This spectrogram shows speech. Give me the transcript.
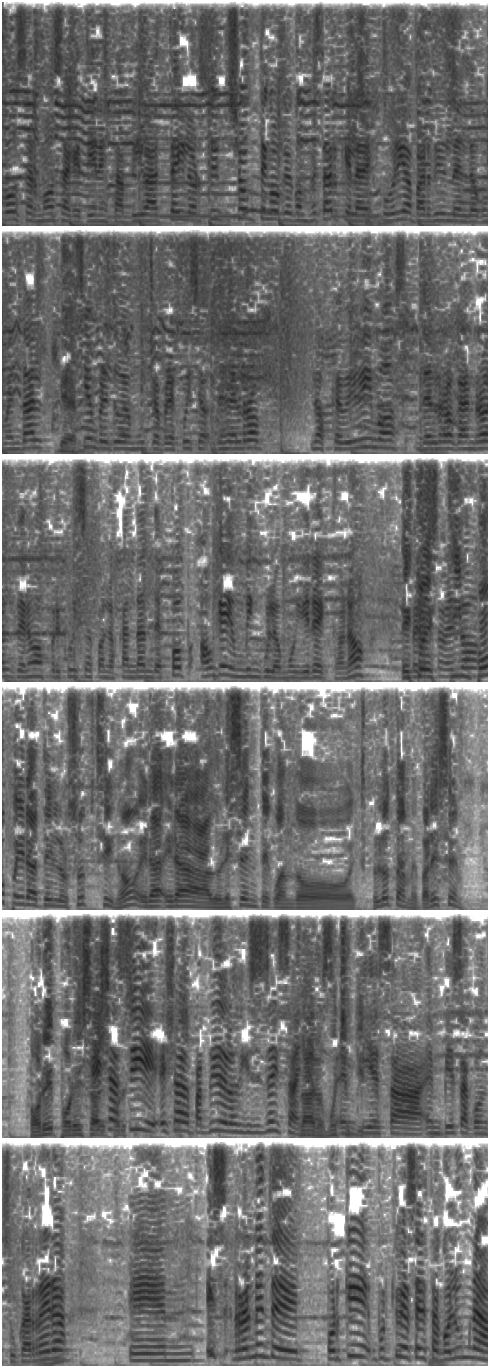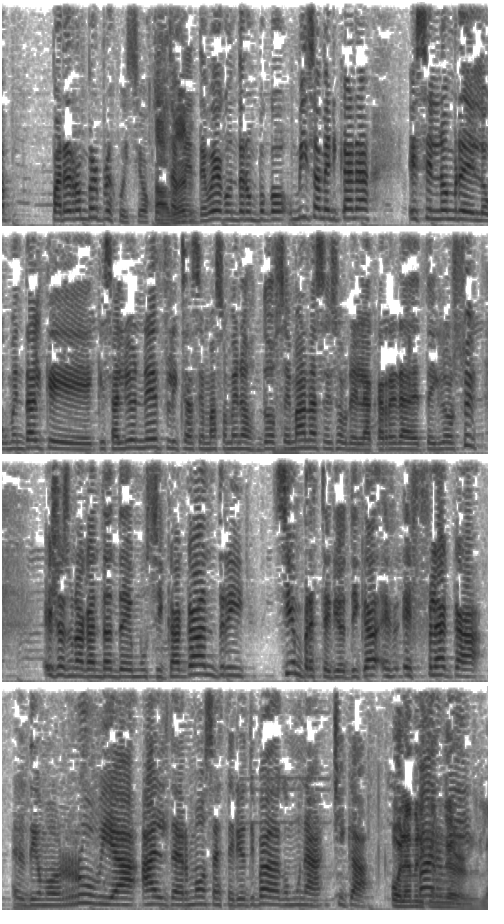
Qué voz hermosa que tiene esta piba Taylor Swift. Yo tengo que confesar que la descubrí a partir del documental. Bien. Siempre tuve mucho prejuicio. Desde el rock, los que vivimos del rock and roll tenemos prejuicios con los cantantes pop, aunque hay un vínculo muy directo, ¿no? Esto Pero es Teen todo- Pop, era Taylor Swift, sí, ¿no? Era, era adolescente cuando explota, me parece. Por, e- por esa. Ella por ese- sí, ella a partir de los 16 años Claro, empieza, empieza con su carrera. Eh, es realmente, ¿por qué, ¿por qué voy a hacer esta columna? Para romper prejuicios, justamente. Voy a contar un poco. Miss Americana es el nombre del documental que, que salió en Netflix hace más o menos dos semanas, es sobre la carrera de Taylor Swift. Ella es una cantante de música country, siempre estereotipada, es, es flaca, eh, digamos, rubia, alta, hermosa, estereotipada como una chica. Hola, American Barbie. Girl,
